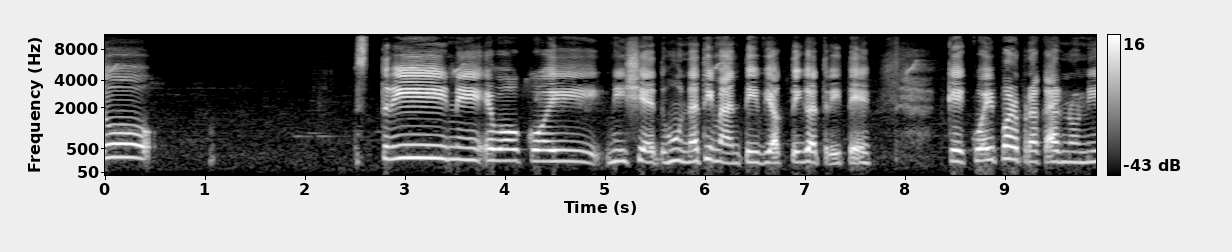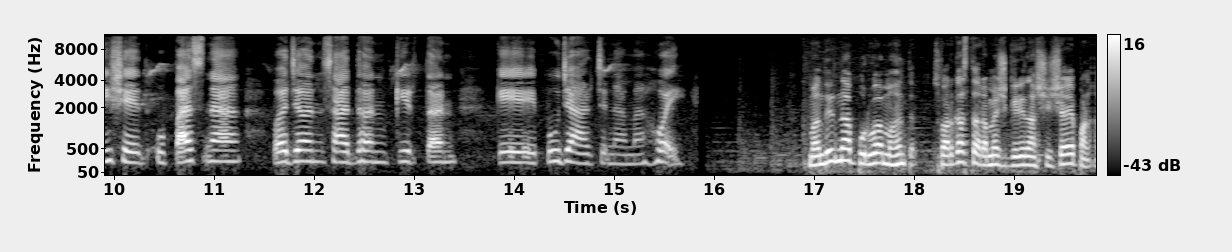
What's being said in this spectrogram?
તો સ્ત્રીને એવો કોઈ નિષેધ હું નથી માનતી વ્યક્તિગત રીતે કે કોઈ પણ પ્રકારનો નિષેધ, ઉપાસના, ભજન, સાધન, કીર્તન કે પૂજા અર્ચનામાં હોય. મંદિરના પૂર્વ મહંત સ્વર્ગસ્થ રમેશ ગિરીના શિષ્યએ પણ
